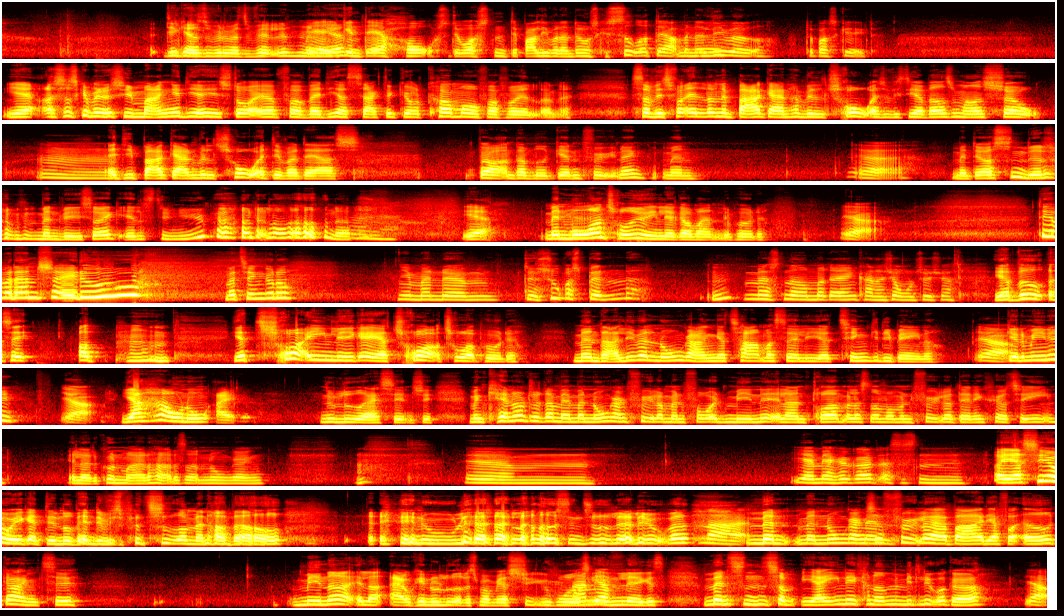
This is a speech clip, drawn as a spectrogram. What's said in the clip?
Det kan jo selvfølgelig være tilfældigt, men Men ja. ja, igen, det er hår, så det var også sådan, det er bare lige, hvordan det måske sidder der, men Ja. alligevel, det er bare skægt. Ja, og så skal man jo sige, at mange af de her historier for, hvad de har sagt og gjort, kommer jo fra forældrene. Så hvis forældrene bare gerne har ville tro, altså hvis de har været så meget sov, Mm. at de bare gerne ville tro, at det var deres børn, der er blevet genfødt, ikke? Men, Ja. men det er også sådan lidt, men vil I så ikke elske de nye børn, eller hvad? Nå. Mm. Ja, men moren troede jo egentlig ikke oprindeligt på det. Ja. Det er, hvordan sagde du? Hvad tænker du? Jamen, øhm, det er super spændende. Mm. Med sådan noget med reinkarnation, synes jeg. Jeg ved, altså, og, hmm, jeg tror egentlig ikke, at jeg tror tror på det. Men der er alligevel nogle gange, jeg tager mig selv i at tænke de baner. Ja. Giver det mening? Ja. Jeg har jo nogle... Ej, nu lyder jeg sindssyg. Men kender du det der med, at man nogle gange føler, at man får et minde eller en drøm eller sådan noget, hvor man føler, at den ikke hører til en? Eller er det kun mig, der har det sådan nogle gange? Øhm, jamen, jeg kan godt, altså sådan... Og jeg siger jo ikke, at det nødvendigvis betyder, at man har været en ule eller eller andet i sin tidligere liv, vel? Nej. Men, men nogle gange. Men- så føler jeg bare, at jeg får adgang til minder, eller, ej okay, nu lyder det som om jeg er syg i hovedet Jamen, jeg- indlægges, men sådan, som jeg egentlig ikke har noget med mit liv at gøre. Ja.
